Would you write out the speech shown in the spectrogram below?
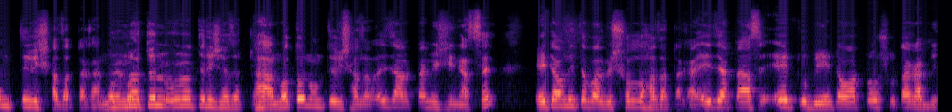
উনত্রিশ হাজার টাকা নতুন। নতুন উনত্রিশ হাজার টাকা। হ্যাঁ নতুন উনত্রিশ হাজার এই যে একটা মেশিন আছে এটাও নিতে পারবে ষোলো হাজার টাকা। এই যে একটা আছে এ টু বি এটা অটো সুতা কাটবে।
